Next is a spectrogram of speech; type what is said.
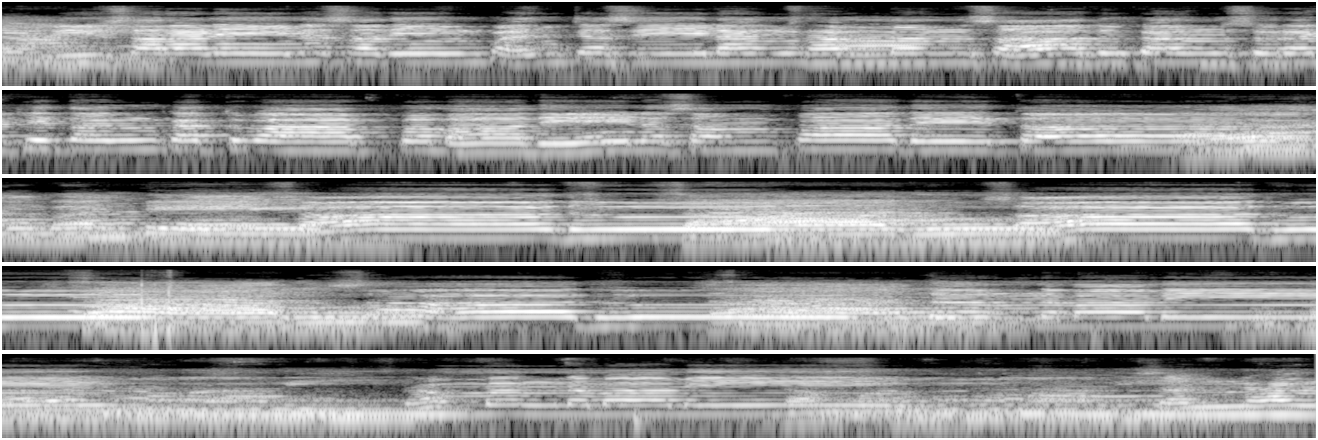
त्रिशरणेन सदिं पञ्चशीलं धम्मं साधुकं सुरक्षितं कत्वापमादेन सम्पादेत साधु। साधु। साधु। साधु। साधु। साधु। बुद्धं नमामि। धम्मं नमामि। नमामि। संघं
